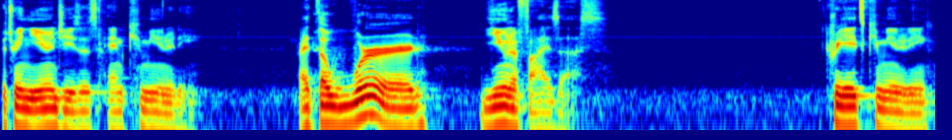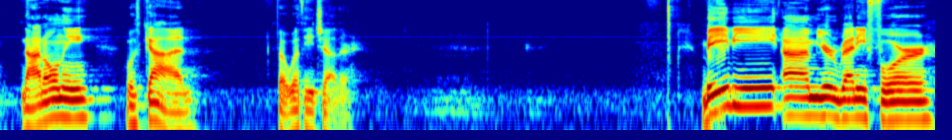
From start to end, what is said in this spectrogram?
between you and Jesus, and community. Right? The Word unifies us creates community, not only with God, but with each other. Maybe um, you're ready for,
